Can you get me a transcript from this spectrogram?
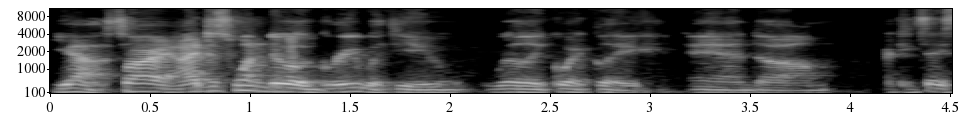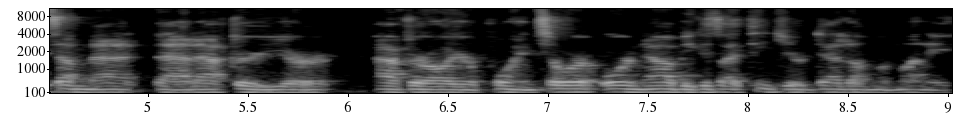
yeah sorry i just wanted to agree with you really quickly. And um i can say something that that after your after all your points or or now because i think you're dead on the money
